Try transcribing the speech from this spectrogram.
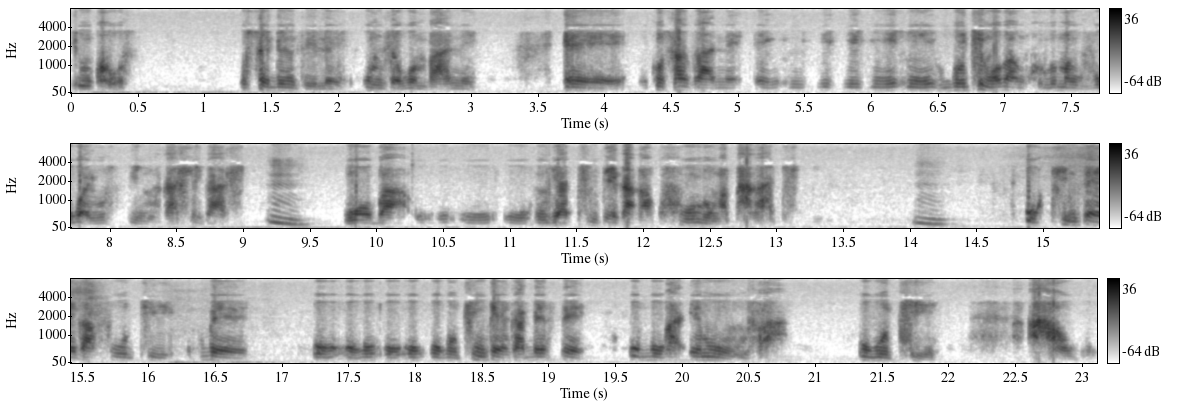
imkhosi usebenzile umhlokombane eh kusazane ukuthi ngoba ngikhuluma ngivukwa yosinga kahle kahle Mm. ngoba ngiyathinteka kakhulu ngaphakathi Mm. ukuthinteka futhi kube ukuthinteka bese ubuka emumva ukuthi hawu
